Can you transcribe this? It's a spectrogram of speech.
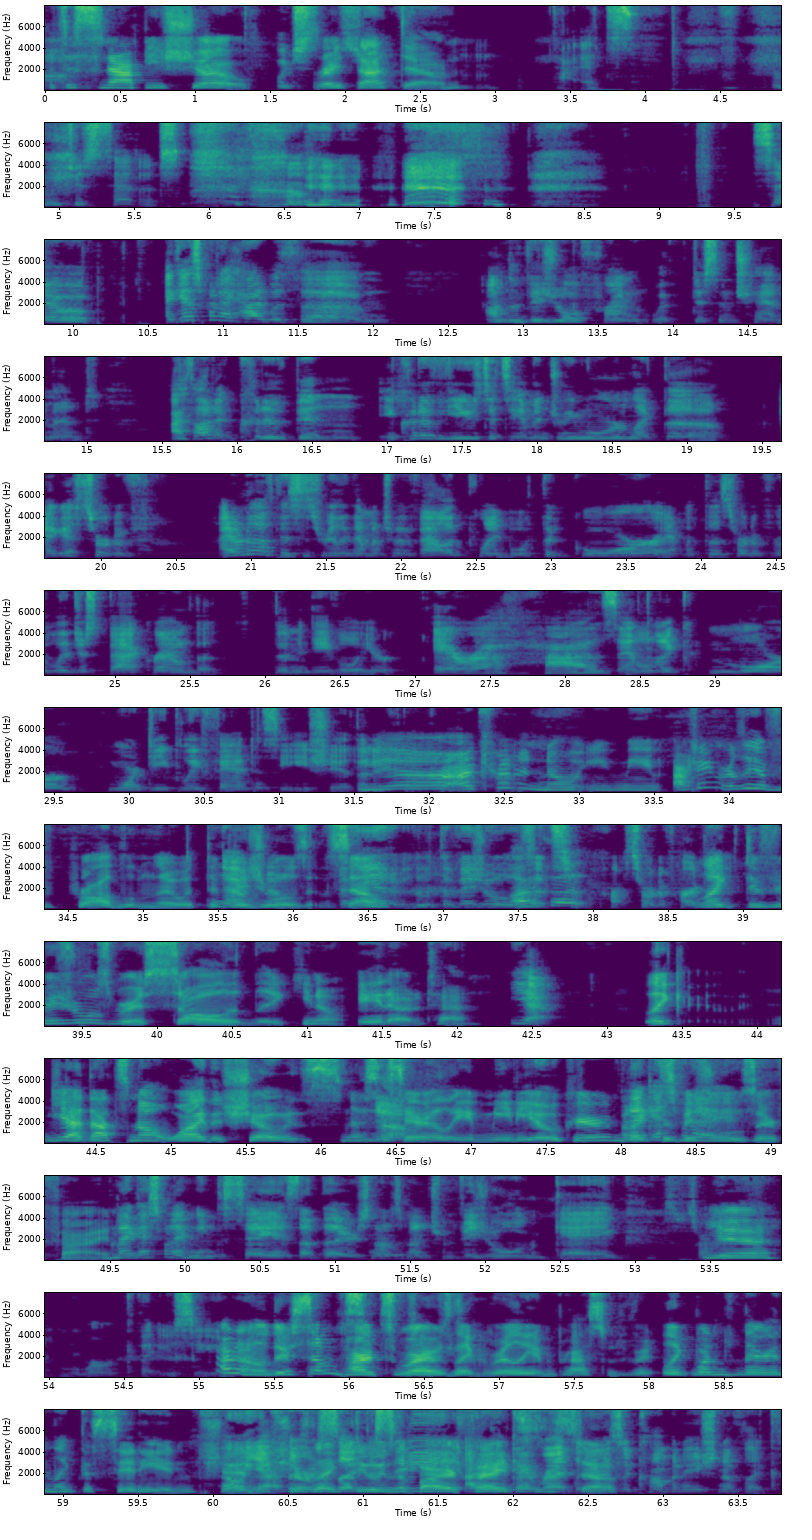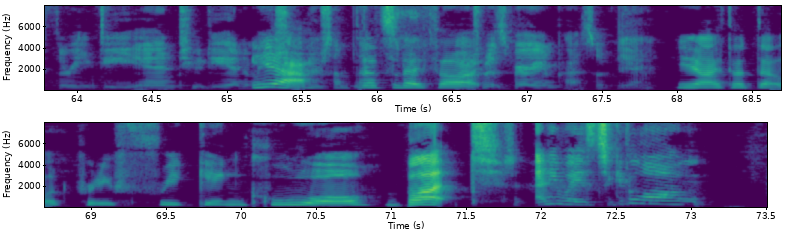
It's a Um, snappy show. which Write that of- down. It's we just said it. so, I guess what I had with um on the visual front with Disenchantment, I thought it could have been it could have used its imagery more, like the I guess sort of I don't know if this is really that much of a valid point, but with the gore and with the sort of religious background that the medieval era has, and like more more deeply fantasy shit. That yeah, I kind of know what you mean. I didn't really have a problem though with the No, no. visuals With itself. vi- with the visuals, I it's thought, sort of hard. Like the visuals were a solid, like you know, eight out of ten. yeah, Like, yeah, that's not why the show is necessarily mediocre. But I like the what I- visuals are fine. but I guess what I mean to say is that there's not as much visual gag sort Yeah. of that you see. I don't know. There's some parts where I was like really impressed with, like when they're in like the city and shit. Oh and yeah, she's there was like, like doing the, city, bar I fights think I and stuff. that it was a combination of like 3D and 2D animation Yeah, or something. that's what I thought. which was very impressive. Yeah. Yeah, I thought that looked pretty freaking cool. But Anyways, to get along,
